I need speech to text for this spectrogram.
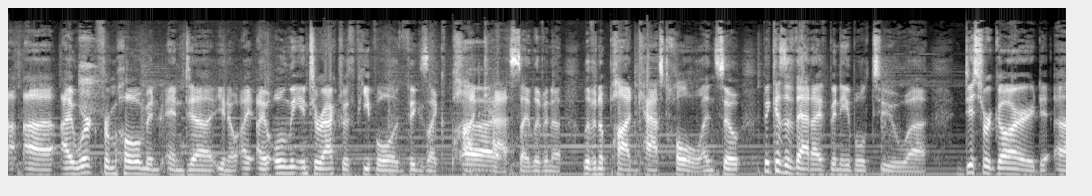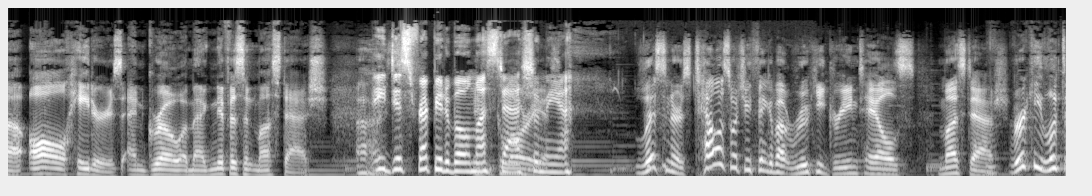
uh, I work from home and, and uh, you know I, I only interact with people and things like podcasts. I live in a live in a podcast hole, and so because of that, I've been able to uh, disregard uh, all haters and grow a magnificent mustache. a disreputable mustache in the glorious. end. Listeners, tell us what you think about Rukey Greentail's mustache. Rukey looked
